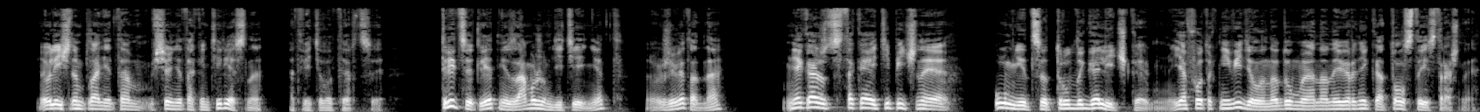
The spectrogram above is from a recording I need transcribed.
— В личном плане там все не так интересно, — ответила Терция. — Тридцать лет не замужем, детей нет, живет одна. Мне кажется, такая типичная умница-трудоголичка. Я фоток не видела, но думаю, она наверняка толстая и страшная.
